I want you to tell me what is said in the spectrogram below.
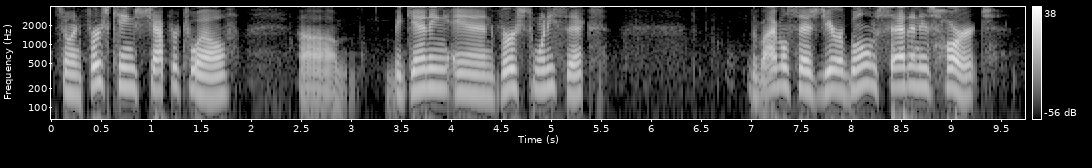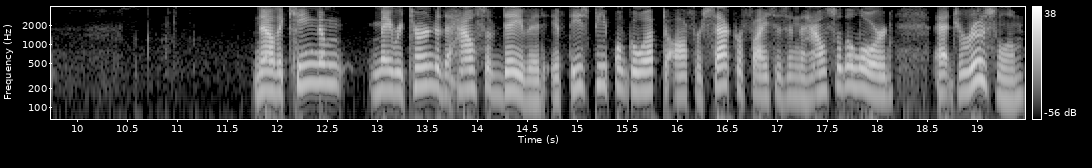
So in 1 Kings chapter 12, um, beginning in verse 26, the Bible says Jeroboam said in his heart, Now the kingdom may return to the house of David if these people go up to offer sacrifices in the house of the Lord at Jerusalem.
